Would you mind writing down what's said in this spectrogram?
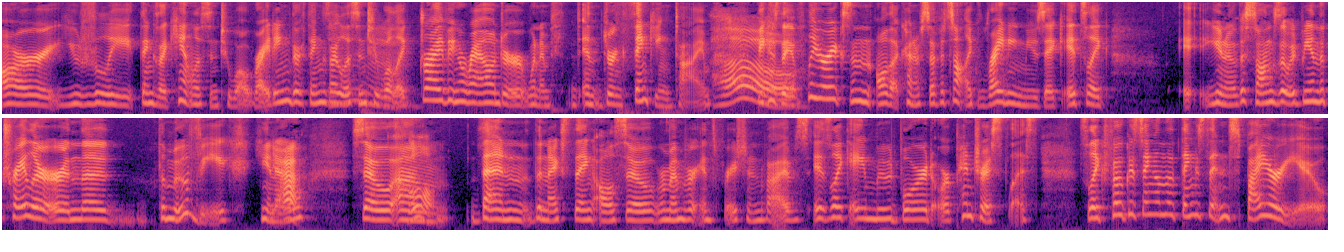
are usually things I can't listen to while writing. They're things I listen to while like driving around or when I'm th- in, during thinking time oh. because they Oh. have lyrics and all that kind of stuff. It's not like writing music. It's like it- you know the songs that would be in the trailer or in the the movie. You know, Yeah. so um, Cool. then the next thing also remember inspiration vibes is like a mood board or Pinterest list. So like focusing on the things that inspire you.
